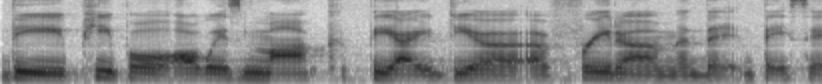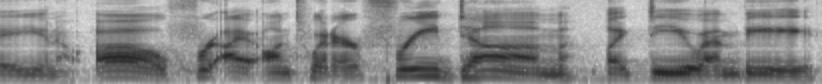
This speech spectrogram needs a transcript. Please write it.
the people always mock the idea of freedom, and they, they say, you know, oh, free, I, on Twitter, freedom, like D U M B,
